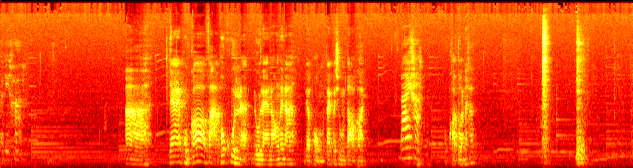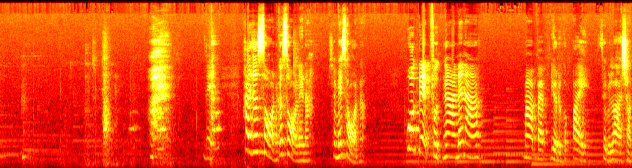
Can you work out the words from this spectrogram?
วัสดีค่ะ อ่ายังไงผมก็ฝากพวกคุณน่ะดูแลน้องด้วยนะ เดี๋ยวผมไปประชุมต่อก่อน ได้ค่ะ ผมขอตัวนะครับ เนี่ยใครจะสอนก็สอนเลยนะ ฉันไม่สอนอะพวกเด็กฝึกงานเนี่ยนะ มาแป๊บเดียวเดี๋ยวก็ไป เสียเวลาฉัน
